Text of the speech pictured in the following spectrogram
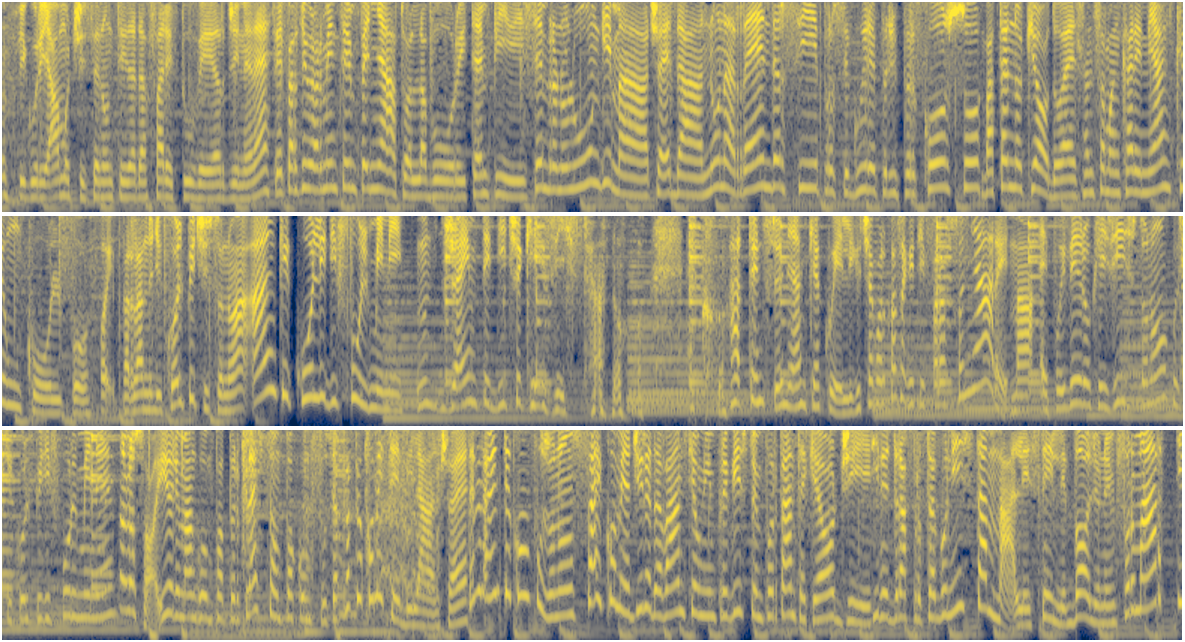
figuriamoci se non ti dà da fare tu vergine, eh. Sei particolarmente impegnato al lavoro, i tempi sembrano lunghi ma c'è da non arrendersi, proseguire per il percorso, battendo chiodo, eh, senza mancare neanche un colpo. Poi parlando di colpi ci sono anche quelli di fulmini. Mm, gente dice che esistano. ecco, attenzione anche a quelli c'è qualcosa che ti farà sognare, ma è poi vero che esistono questi colpi di fulmine? Non lo so, io rimango un po' perplessa un po' confusa, proprio come te bilancia, eh? Sei veramente confuso, non sai come agire davanti a un imprevisto importante che oggi ti vedrà protagonista, ma le stelle vogliono informarti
